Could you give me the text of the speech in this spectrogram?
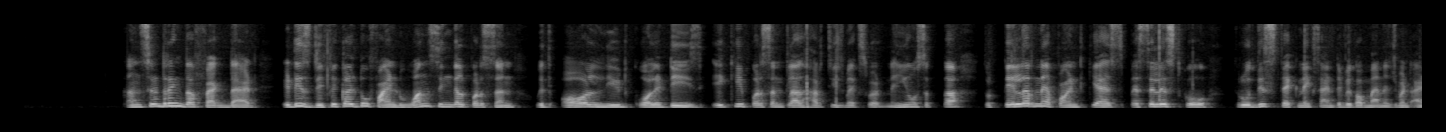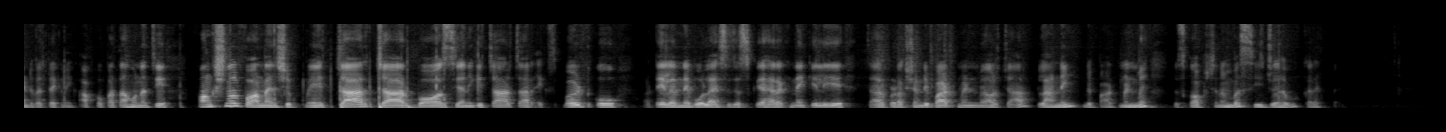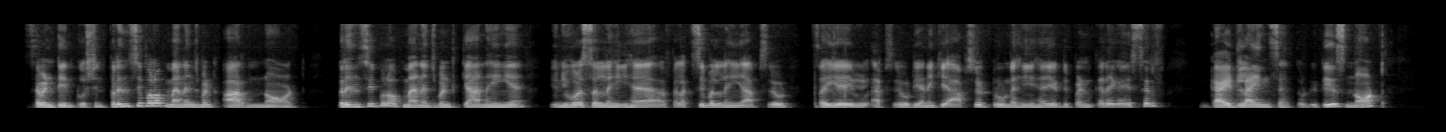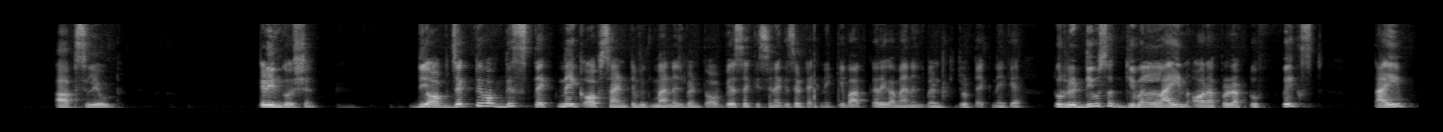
considering the fact that it is difficult to find one single person with all need qualities एक ही पर्सन क्लास हर चीज़ में एक्सपर्ट नहीं हो सकता तो टेलर ने अपॉइंट किया है स्पेशलिस्ट को through this technique scientific of management and technique आपको पता होना चाहिए फंक्शनल फॉर्मेनशिप में चार चार बॉस यानी कि चार चार एक्सपर्ट को टेलर ने बोला है सजेस्ट किया है रखने के लिए चार प्रोडक्शन डिपार्टमेंट में और चार प्लानिंग डिपार्टमेंट में। तो इसका ऑप्शन नंबर सी जो है वो करेक्ट है। Seventeen question principle of management are not principle of management क्या नहीं है? यूनिवर्सल नहीं है फ्लेक्सिबल नहीं है एब्सोल्यूट सही है एब्सोल्यूट यानी कि एब्सोल्यूट ट्रू नहीं है, ये डिपेंड करेगा, ये सिर्फ़ गाइडलाइंस है। तो it is not absolute eighteen question the objective of this technique of scientific management तो ऑब्वियस है, किसी ना किसी टेक्निक की बात करेगा मैनेजमेंट की जो टेक्निक है to reduce a given line और a product to fixed type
